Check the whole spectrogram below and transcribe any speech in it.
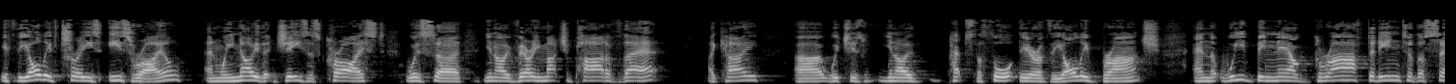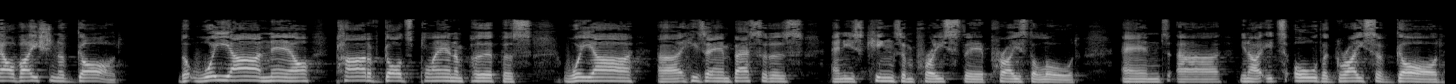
if the olive tree's Israel, and we know that Jesus Christ was, uh, you know, very much a part of that, okay, uh, which is, you know, perhaps the thought there of the olive branch, and that we've been now grafted into the salvation of God. That we are now part of God's plan and purpose. We are uh, His ambassadors and His kings and priests there. Praise the Lord. And uh, you know, it's all the grace of God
